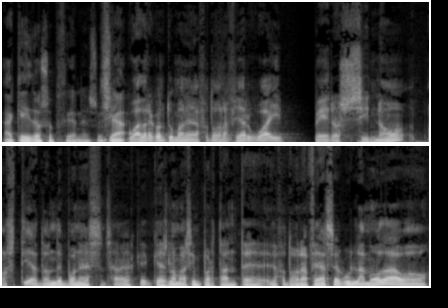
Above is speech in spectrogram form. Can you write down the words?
aquí hay dos opciones. O sea, cuadra con tu manera de fotografiar, guay, pero si no, hostia, ¿dónde pones, sabes, qué, es lo más importante? ¿Fotografiar según la moda o,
